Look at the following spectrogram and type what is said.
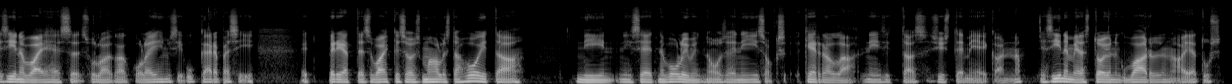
siinä vaiheessa sulla alkaa kuolla ihmisiä kuin kärpäsiä. Että periaatteessa vaikka se olisi mahdollista hoitaa, niin, niin se, että ne volyymit nousee niin isoksi kerralla, niin sitten taas systeemi ei kanna. Ja siinä mielessä toi on niin kuin vaarallinen ajatus.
